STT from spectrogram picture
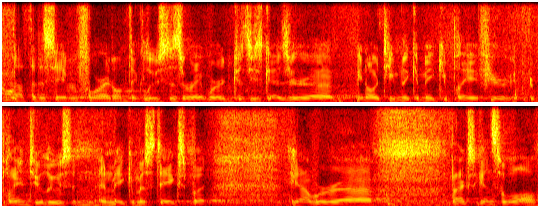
nothing to save it for. I don't think loose is the right word because these guys are, uh, you know, a team that can make you play if you're if you're playing too loose and, and making mistakes. But yeah, we're uh, backs against the wall.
